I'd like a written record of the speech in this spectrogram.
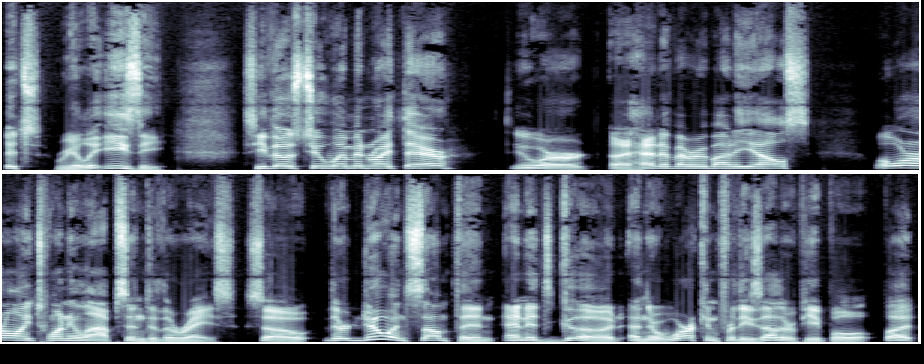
it's really easy. See those two women right there who are ahead of everybody else? Well, we're only 20 laps into the race. So they're doing something and it's good and they're working for these other people, but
